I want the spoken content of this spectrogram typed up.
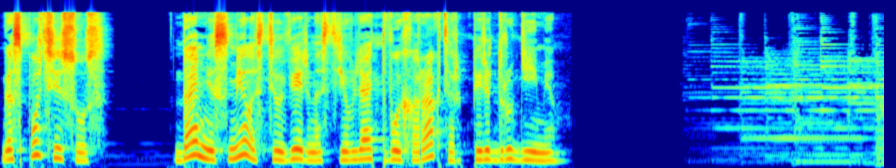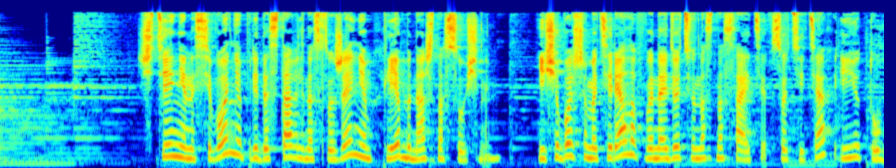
Господь Иисус, дай мне смелость и уверенность являть Твой характер перед другими. Чтение на сегодня предоставлено служением «Хлеб наш насущный». Еще больше материалов вы найдете у нас на сайте, в соцсетях и YouTube.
